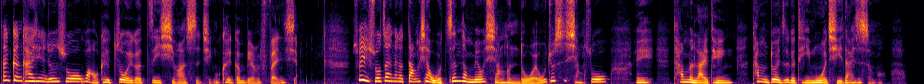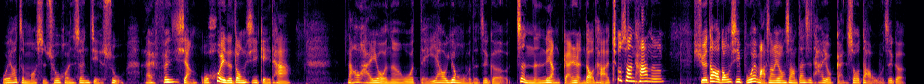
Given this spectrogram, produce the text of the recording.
但更开心的就是说，哇，我可以做一个自己喜欢的事情，我可以跟别人分享。所以说，在那个当下，我真的没有想很多，诶，我就是想说，诶，他们来听，他们对这个题目的期待是什么？我要怎么使出浑身解数来分享我会的东西给他？然后还有呢，我得要用我的这个正能量感染到他，就算他呢学到的东西不会马上用上，但是他有感受到我这个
